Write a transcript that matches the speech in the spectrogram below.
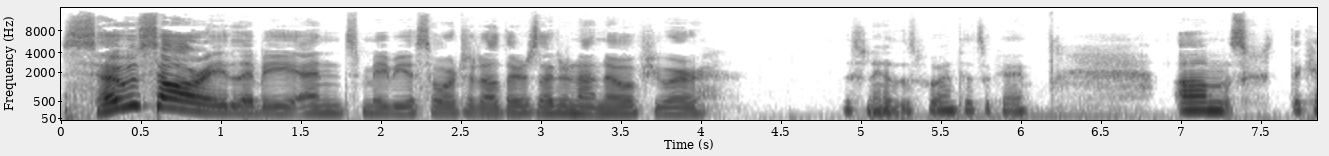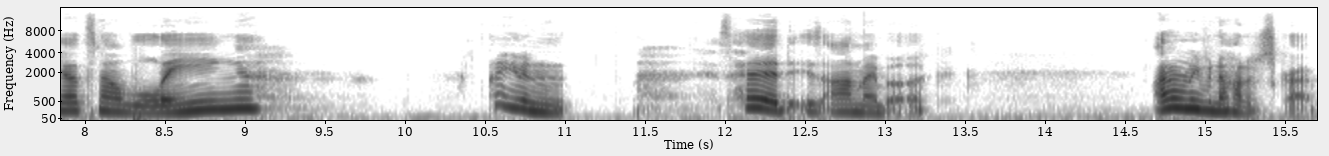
So sorry, Libby, and maybe assorted others. I do not know if you are listening at this point. That's okay. Um, so the cat's now laying. I don't even. His head is on my book. I don't even know how to describe.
